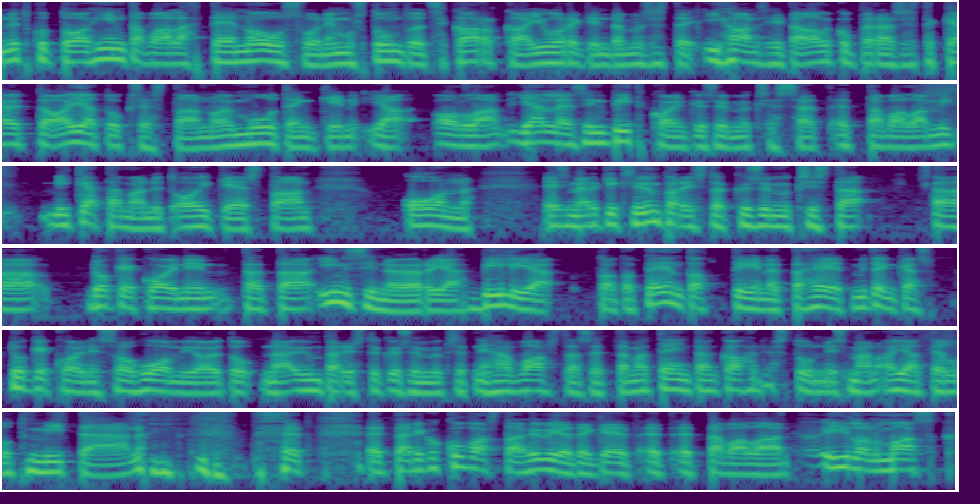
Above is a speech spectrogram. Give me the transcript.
nyt kun tuo hinta vaan lähtee nousuun, niin musta tuntuu, että se karkaa juurikin tämmöisestä ihan siitä alkuperäisestä käyttöajatuksestaan noin muutenkin. Ja ollaan jälleen siinä Bitcoin-kysymyksessä, että, että tavallaan mikä tämä nyt oikeastaan on. Esimerkiksi ympäristökysymyksistä Dogecoinin tätä insinööriä, Billiä, tuota, tentattiin, että hei, että mitenkäs Dogecoinissa on huomioitu nämä ympäristökysymykset, niin hän vastasi, että mä tein tämän kahdessa tunnissa, mä en ajatellut mitään. että et, tämä niin kuvastaa hyvin jotenkin, että et, et tavallaan Elon Musk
